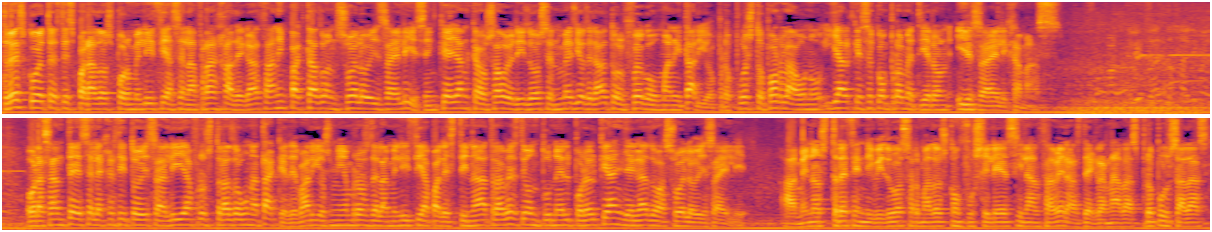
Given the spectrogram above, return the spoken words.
Tres cohetes disparados por milicias en la franja de Gaza han impactado en suelo israelí sin que hayan causado heridos en medio del alto el fuego humanitario propuesto por la ONU y al que se comprometieron Israel y Hamas. Horas antes, el ejército israelí ha frustrado un ataque de varios miembros de la milicia palestina a través de un túnel por el que han llegado a suelo israelí. Al menos 13 individuos armados con fusiles y lanzaderas de granadas propulsadas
